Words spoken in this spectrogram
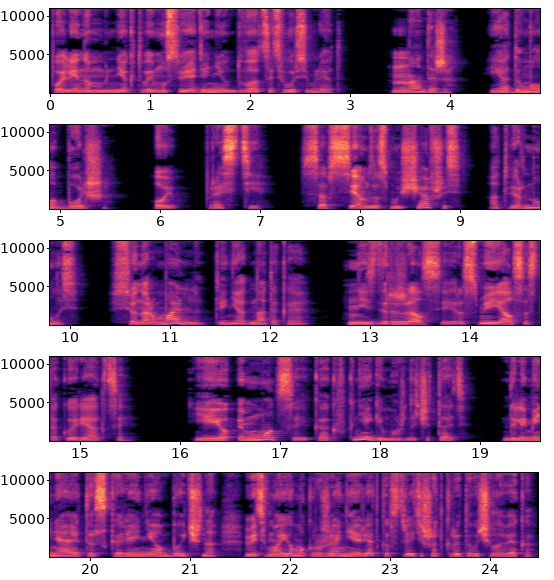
Полина, мне, к твоему сведению, 28 лет. Надо же, я думала больше. Ой, прости. Совсем засмущавшись, отвернулась. Все нормально, ты не одна такая. Не сдержался и рассмеялся с такой реакцией. Ее эмоции, как в книге можно читать. Для меня это скорее необычно, ведь в моем окружении редко встретишь открытого человека.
